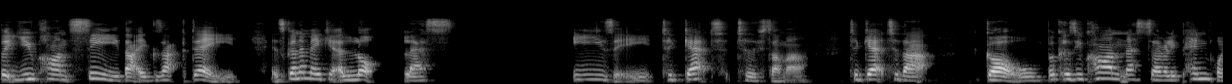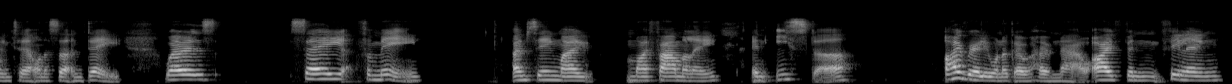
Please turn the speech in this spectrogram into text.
but you can't see that exact date, it's going to make it a lot less easy to get to summer, to get to that goal, because you can't necessarily pinpoint it on a certain date. Whereas, say for me, I'm seeing my my family in Easter. I really want to go home now. I've been feeling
